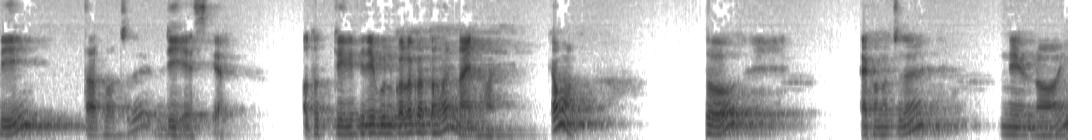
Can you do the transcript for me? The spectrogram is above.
বি তারপর হচ্ছে ডি স্কোয়ার অত তিরি তিরি গুণ করলে কত হয়? নাইন হয়। কেমন? তো এখন হচ্ছে যে নির্ণয়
